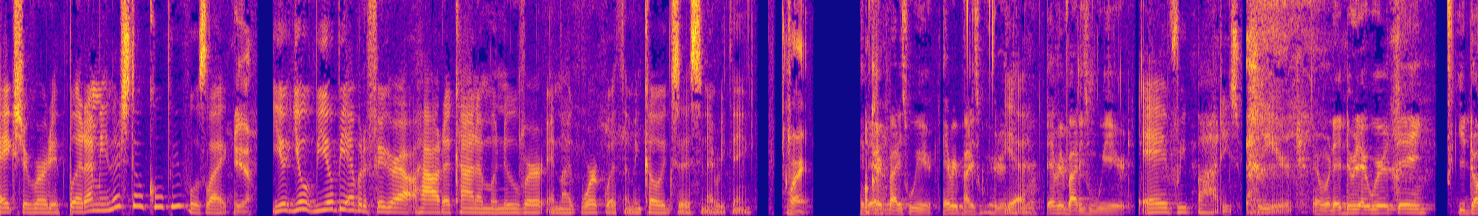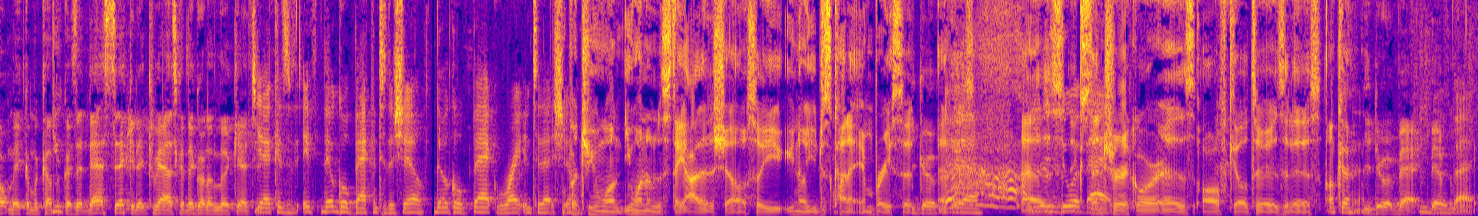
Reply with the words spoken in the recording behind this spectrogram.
extroverted, but I mean, they're still cool people. It's like Yeah. you you'll you'll be able to figure out how to kind of maneuver and like work with them and coexist and everything. Right. And Okay. everybody's weird. Everybody's weird. Yeah. Everybody's weird. Everybody's weird. And when they do that weird thing, you don't make them a cup because at that second it crashes because they're going to look at you. yeah, because if they'll go back into the shell, they'll go back right into that shell. But you want you want them to stay out of the shell, so you you know you just kind of embrace it go, as, yeah, as Just do it back. eccentric or as off kilter as it is. Okay, You do it back. do it definitely. back.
